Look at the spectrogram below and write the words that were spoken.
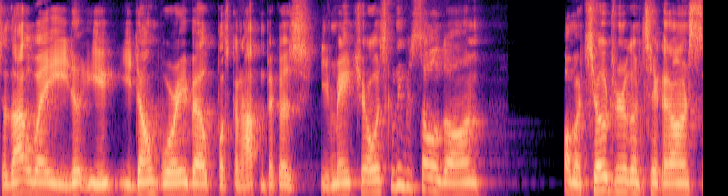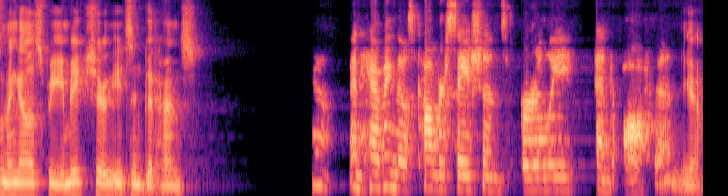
so that way you don't you, you don't worry about what's going to happen because you've made sure oh it's going to be sold on or my children are going to take it on something else but you make sure it's in good hands Yeah. And having those conversations early and often yeah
